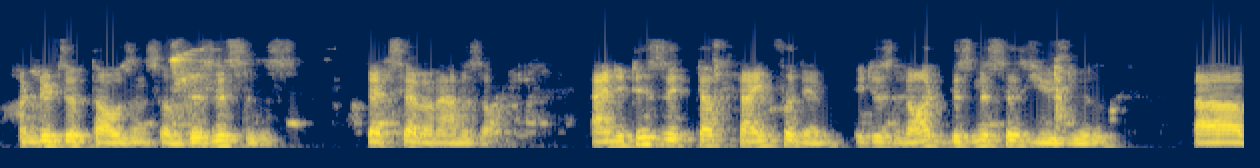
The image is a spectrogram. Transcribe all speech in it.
hundreds of thousands of businesses that sell on Amazon, and it is a tough time for them. It is not business as usual uh,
